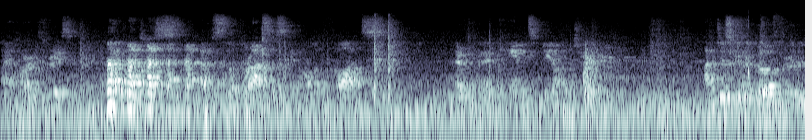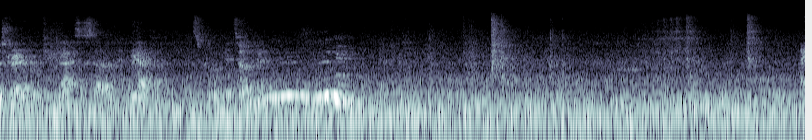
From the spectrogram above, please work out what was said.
My heart is racing right now. I just, I'm still processing all the thoughts, everything that came to me on the trip. I'm just going to go through the trick with you guys. Is that okay? Yeah, it's, cool. it's okay. I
